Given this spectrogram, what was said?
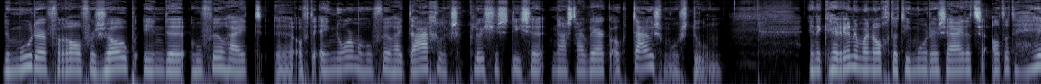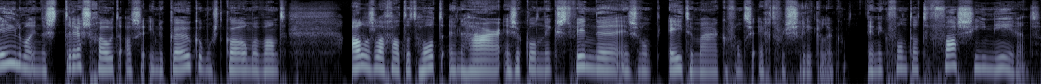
de moeder vooral verzoop in de hoeveelheid, uh, of de enorme hoeveelheid dagelijkse klusjes die ze naast haar werk ook thuis moest doen. En ik herinner me nog dat die moeder zei dat ze altijd helemaal in de stress schoot als ze in de keuken moest komen, want alles lag altijd hot en haar en ze kon niks vinden en ze vond eten maken vond ze echt verschrikkelijk. En ik vond dat fascinerend.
